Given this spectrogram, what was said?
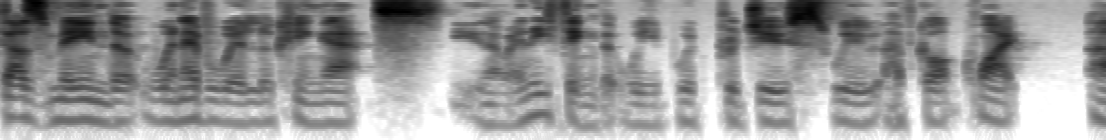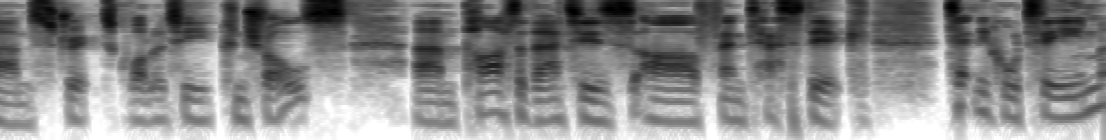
does mean that whenever we're looking at you know anything that we would produce, we have got quite um, strict quality controls. Um, part of that is our fantastic technical team,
